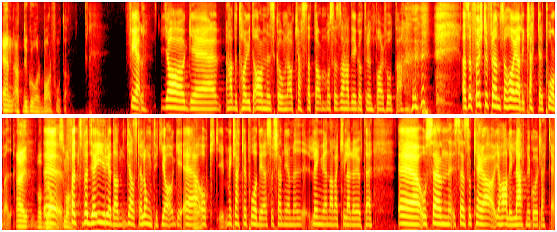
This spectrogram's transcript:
än att du går barfota. Fel. Jag eh, hade tagit av mig skorna och kastat dem och sen så hade jag gått runt barfota. alltså först och främst så har jag aldrig klackar på mig. Nej, vad bra. Eh, Smart. för, att, för att jag är ju redan ganska lång tycker jag. Eh, Ja. Och med klackar på det så känner jag mig längre än alla killar där ute. Eh, och sen, sen så kan jag, jag har aldrig lärt mig gå i klackar.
